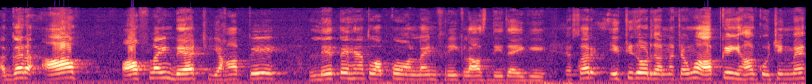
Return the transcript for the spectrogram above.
अगर आप ऑफलाइन बैच यहाँ पे लेते हैं तो आपको ऑनलाइन फ्री क्लास दी जाएगी। सर एक चीज़ और जानना चाहूँगा, आपके यहाँ कोचिंग में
